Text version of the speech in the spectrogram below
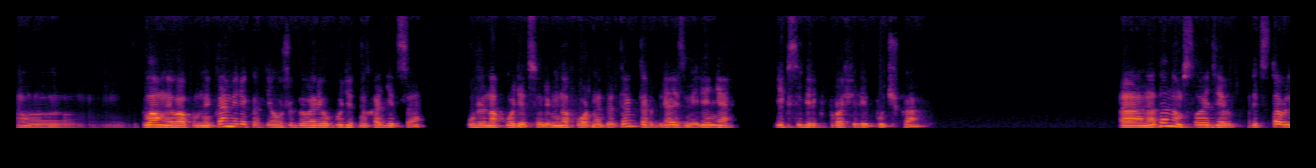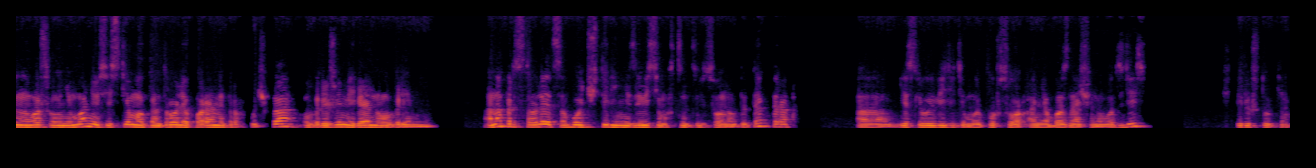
а, в главной вакуумной камере, как я уже говорил, будет находиться уже находится люминофорный детектор для измерения XY профилей пучка. А на данном слайде представлена вашему вниманию система контроля параметров пучка в режиме реального времени. Она представляет собой четыре независимых центриляционных детектора. А если вы видите мой курсор, они обозначены вот здесь, четыре штуки.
